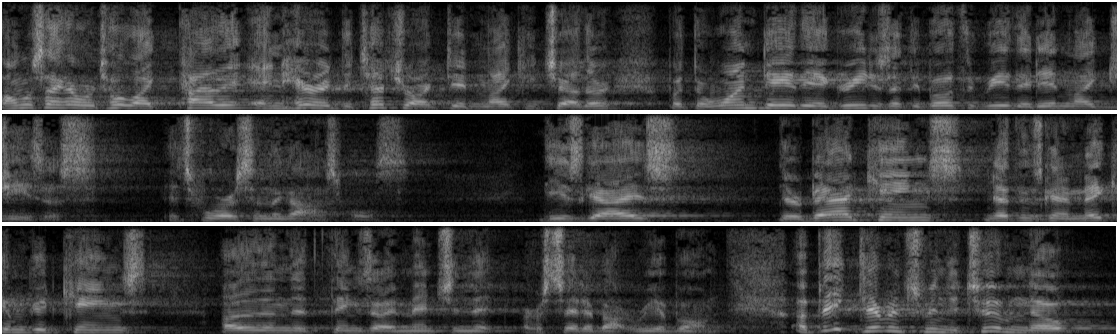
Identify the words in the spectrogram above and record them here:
Almost like I were told, like Pilate and Herod the Tetrarch didn't like each other, but the one day they agreed is that they both agreed they didn't like Jesus. It's for us in the Gospels. These guys, they're bad kings. Nothing's going to make them good kings other than the things that I mentioned that are said about Rehoboam. A big difference between the two of them, though,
